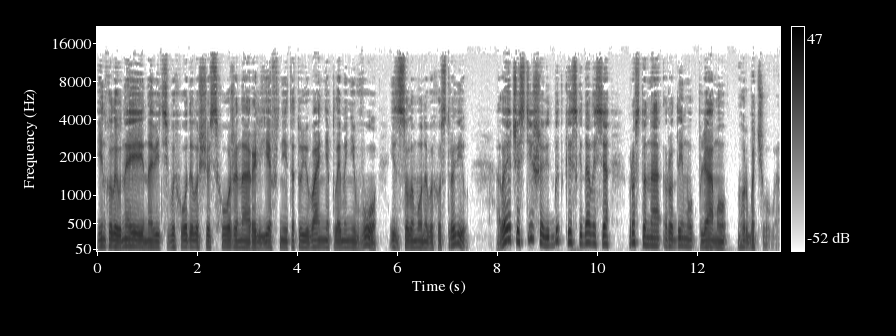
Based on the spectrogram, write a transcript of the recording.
Інколи в неї навіть виходило щось схоже на рельєфні татуювання племені Во із Соломонових островів, але частіше відбитки скидалися просто на родиму пляму Горбачова.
